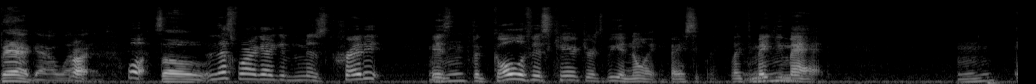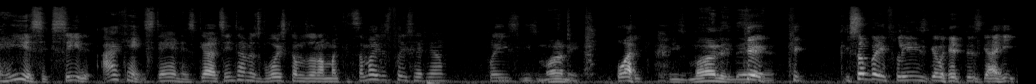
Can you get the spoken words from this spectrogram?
bad guy wise. Right. Well, So and that's where I gotta give him his credit. Is Mhm. the goal of his character is to be annoying, basically, like to make you Mhm. mad. mhm. And he has succeeded. I can't stand his guts. Anytime his voice comes on, I'm like, can somebody just please hit him, please? he's money. Like, He's money. can, Then can, can somebody please go hit this guy? He,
